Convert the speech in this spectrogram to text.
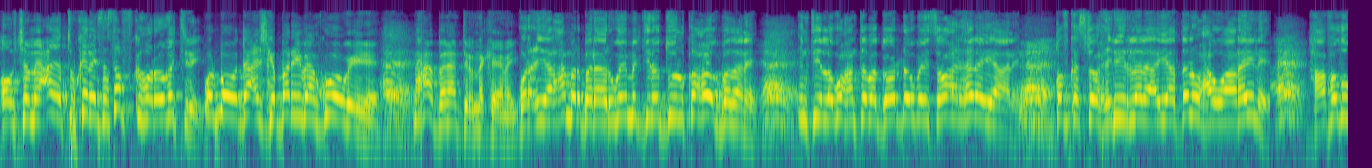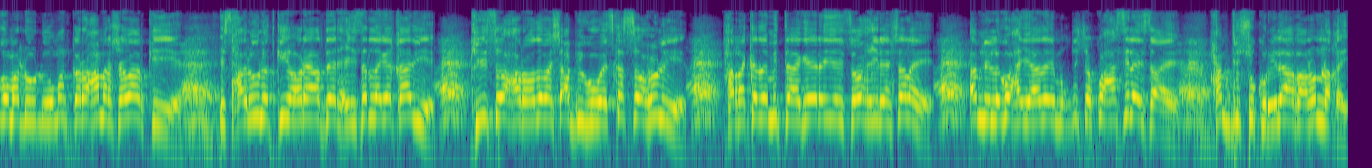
oo jameecada tukanaysa safka hore oga jiray. Warbow daacishka bari baan ku ogeyne. Maxaa banaadirna keenay? War ciyaar xamar baraarugay ma jiro duul ka xoog badane. Intii lagu xantaba goordhow bay soo xirxirayaane qof kastoo xidhiir lale ayaa dan u xawaarayne xaafadugama dhuudhuuman karo xamar shabaabkiiye. Isxaluuladkii hore haddeer xiisad laga qaadiye. Kii soo xaroodaba shacbigu waa iska soo xuliye. Xarakada mid taageerayay soo xireen shalaye. Amni lagu xayaaday muqdisho ku xasilaysaae xamdi shukur ilaah baan u naqay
